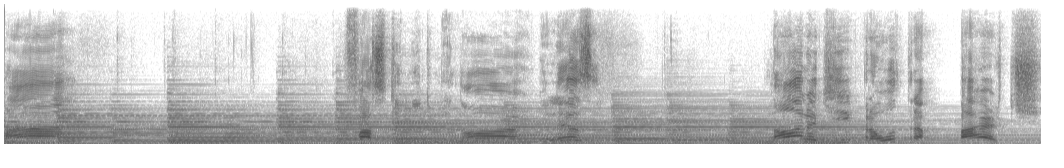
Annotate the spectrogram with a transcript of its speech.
Lá, Fá sustenido menor, beleza? Na hora de ir para outra parte,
